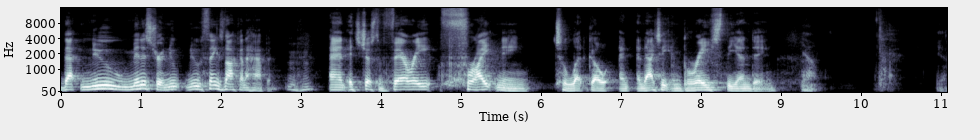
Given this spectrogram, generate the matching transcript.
that new ministry, new, new thing's not going to happen. And it's just very frightening to let go and, and actually embrace the ending. Yeah. Yeah.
